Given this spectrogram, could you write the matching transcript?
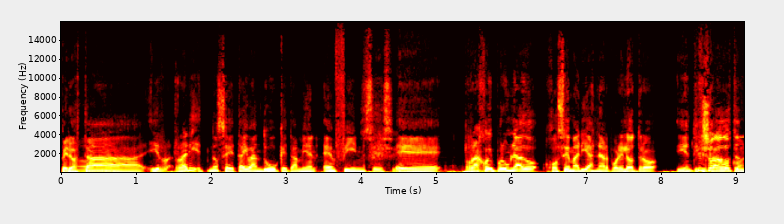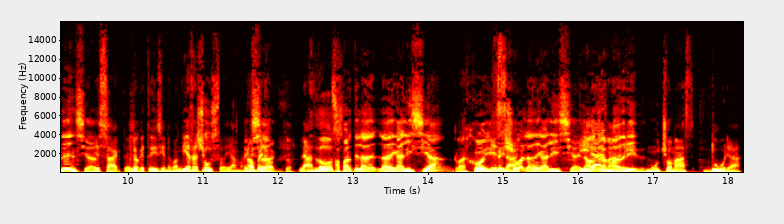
Pero está. Y rari, no sé, está Iván Duque también. En fin. Sí, sí. Eh, Rajoy por un lado, José María Aznar por el otro. Identificado Sí, son las dos con- tendencias. Exacto, es lo que estoy diciendo. Con Díaz Ayuso, digamos, ¿no? Exacto. Pero las dos. Aparte la, la de Galicia, Rajoy y. Feyó, la de Galicia. Y, la, otra de en Madrid. mucho más dura.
